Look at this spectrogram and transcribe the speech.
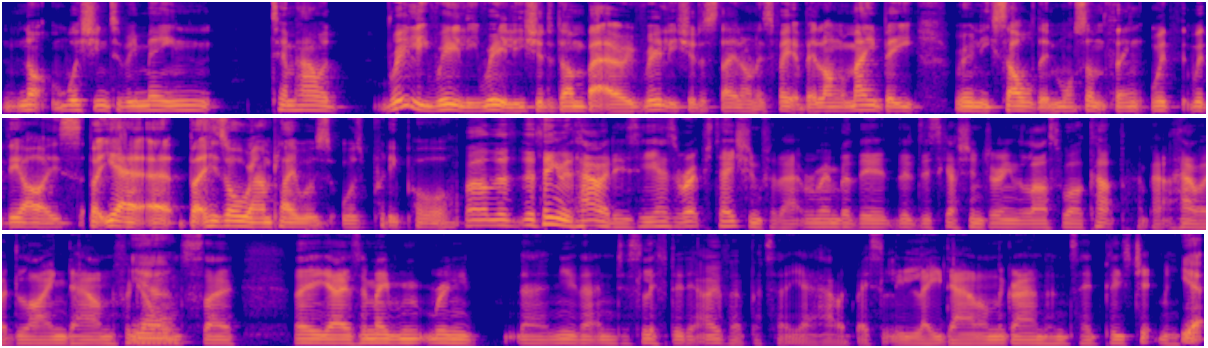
not wishing to be mean, Tim Howard really, really, really should have done better. He really should have stayed on his feet a bit longer. Maybe Rooney sold him or something with with the eyes. But yeah, uh, but his all round play was was pretty poor. Well, the the thing with Howard is he has a reputation for that. Remember the the discussion during the last World Cup about Howard lying down for yeah. goals. So there you go. So maybe Rooney uh, knew that and just lifted it over. But uh, yeah, Howard basically lay down on the ground and said, "Please chip me." Yeah,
